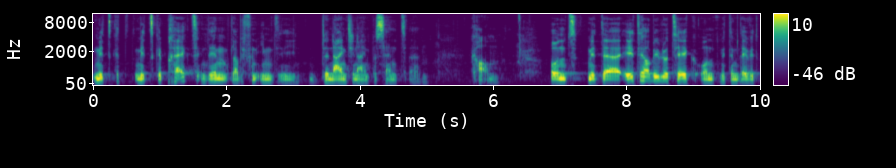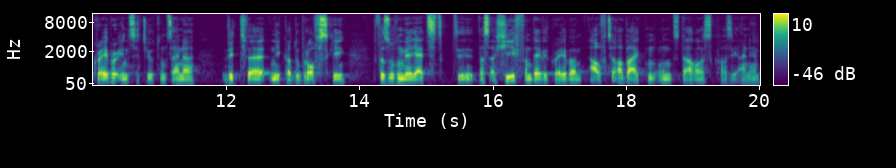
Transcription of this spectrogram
mitgeprägt, in dem, glaube ich, von ihm die The 99% ähm, kam. Und mit der ETH-Bibliothek und mit dem David Graeber Institute und seiner Witwe Nika Dubrowski versuchen wir jetzt, die, das Archiv von David Graeber aufzuarbeiten und daraus quasi eine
